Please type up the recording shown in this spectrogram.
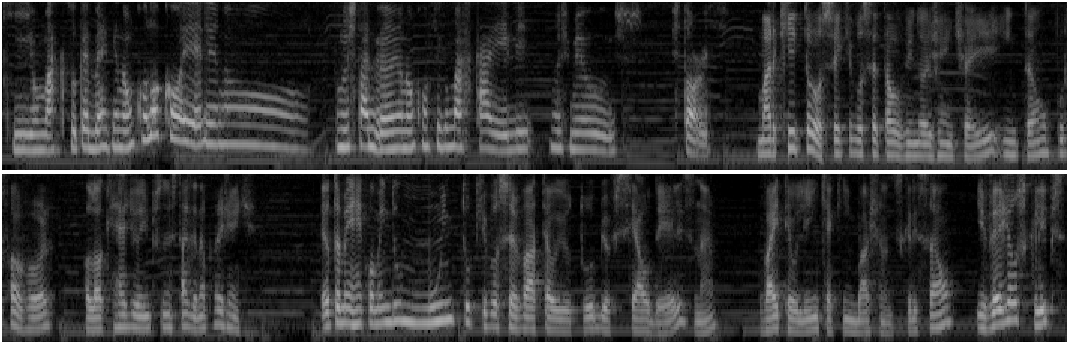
que o Mark Zuckerberg não colocou ele no, no Instagram, eu não consigo marcar ele nos meus stories. Marquito, sei que você tá ouvindo a gente aí, então, por favor, coloque Red Imps no Instagram pra gente. Eu também recomendo muito que você vá até o YouTube oficial deles, né? Vai ter o link aqui embaixo na descrição. E veja os clipes,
